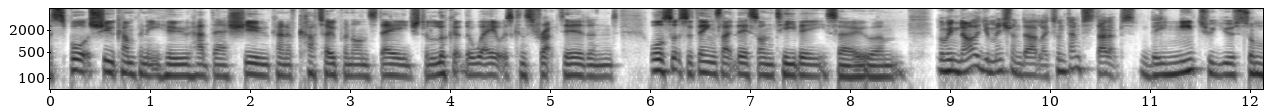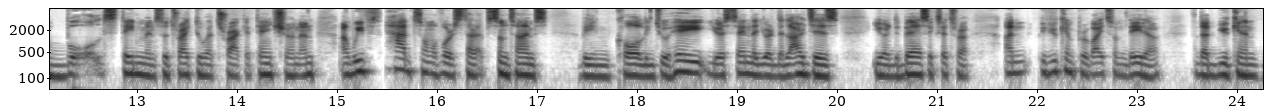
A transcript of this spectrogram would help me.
a sports shoe company who had their shoe kind of cut open on stage to look at the way it was constructed and all sorts of things like this on TV. So, um, I mean, now that you mentioned that, like sometimes startups they need to use some bold statements to try to attract attention, and and we've had some of our startups sometimes being called into, hey, you're saying that you're the largest, you're the best, etc. And if you can provide some data that you can,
